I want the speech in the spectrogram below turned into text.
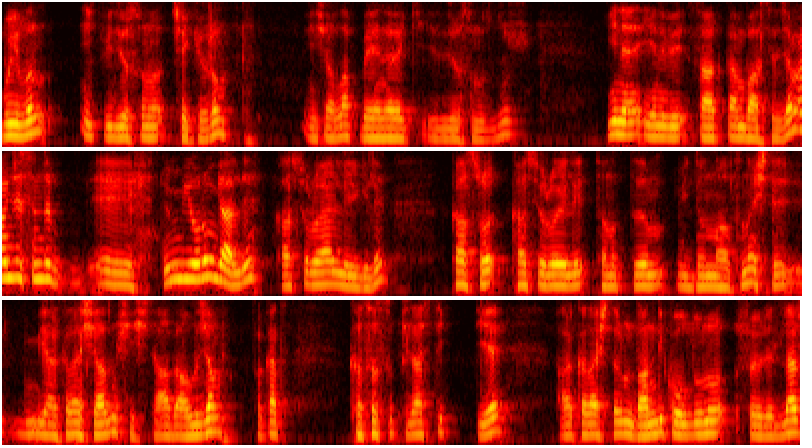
Bu yılın ilk videosunu çekiyorum. İnşallah beğenerek izliyorsunuzdur. Yine yeni bir saatten bahsedeceğim. Öncesinde e, dün bir yorum geldi Casio Royale ile ilgili. Casio, Casio Royale'i tanıttığım videonun altına işte bir arkadaş yazmış işte abi alacağım fakat kasası plastik diye arkadaşlarım dandik olduğunu söylediler.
